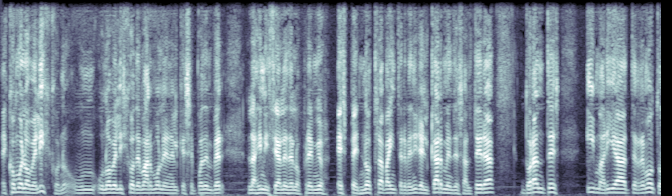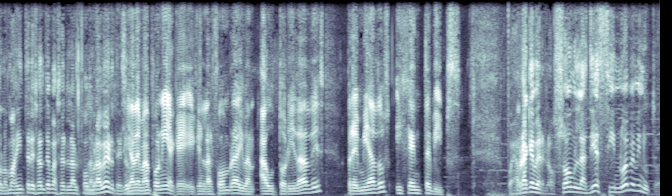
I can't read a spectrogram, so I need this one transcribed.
Es como el obelisco, ¿no? Un, un, obelisco de mármol en el que se pueden ver las iniciales de los premios Espes Nostra. Va a intervenir el Carmen de Saltera, Dorantes y María Terremoto. Lo más interesante va a ser la alfombra Claro. verde, ¿no? Sí, además ponía que, que en la alfombra iban autoridades, premiados y gente VIPs. Pues habrá que verlo. Son las 19 minutos.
